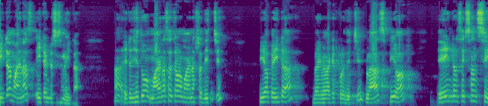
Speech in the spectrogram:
এইটা মাইনাস এইটা ইন্টারসেকশন এইটা। হ্যাঁ এটা যেহেতু মাইনাস আছে, আমরা মাইনাসটা দিচ্ছি। পি অফ এইটা ব্র্যাকেট করে দিচ্ছি plus P of A intersection C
